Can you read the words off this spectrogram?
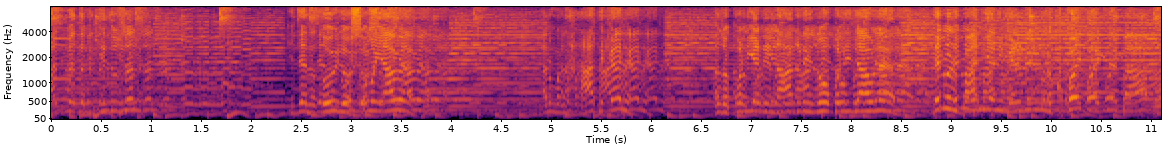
આજ તને કીધું છે ને, કે જ્યારે દોયલો સમય આવે અને મને હાથ કરે, આ જો કલિયાની નાગડી નો બની જાવ ને તેને પાનિયાની મેરડી મને ખોઈ ખોઈ બાપ.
